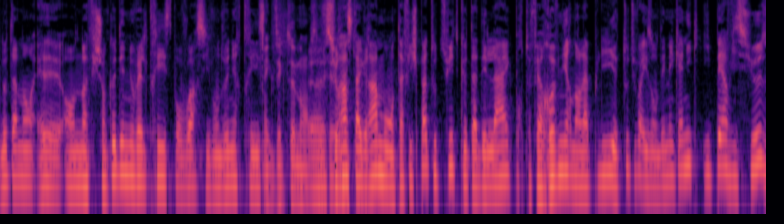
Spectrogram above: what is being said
notamment euh, en affichant que des nouvelles tristes pour voir s'ils vont devenir tristes. Exactement. Euh, sur Instagram où on t'affiche pas tout de suite que tu as des likes pour te faire revenir dans l'appli et tout, tu vois, ils ont des mécaniques hyper vicieuses.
